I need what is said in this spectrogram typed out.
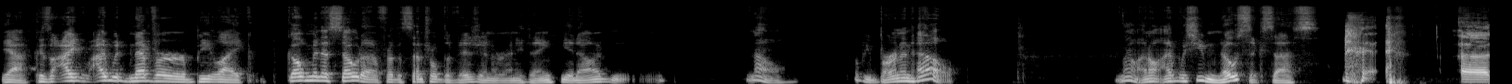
yeah, because I I would never be like go Minnesota for the Central Division or anything. You know? I'd, no, I'll be burning hell. No, I don't. I wish you no success. uh,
